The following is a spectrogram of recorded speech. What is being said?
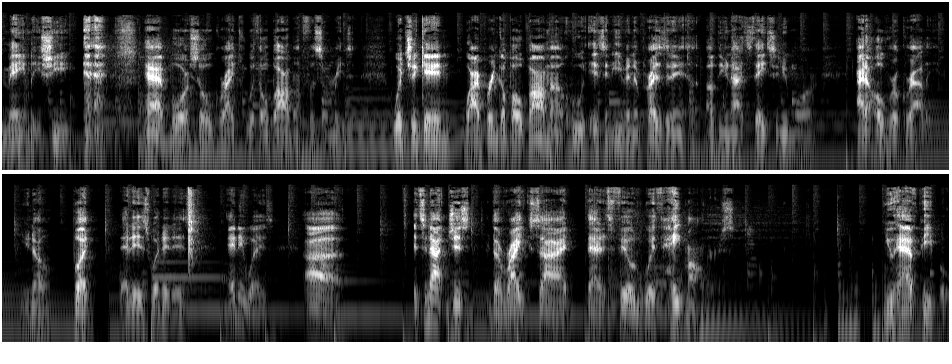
Mainly, she had more so gripes with Obama for some reason. Which again, why bring up Obama, who isn't even a president of the United States anymore, at an O'Rourke rally? You know, but that is what it is. Anyways, uh, it's not just the right side that is filled with hate mongers. You have people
